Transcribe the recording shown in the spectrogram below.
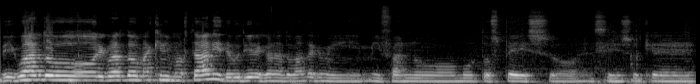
Riguardo, riguardo Macchine Immortali, devo dire che è una domanda che mi, mi fanno molto spesso, nel senso che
